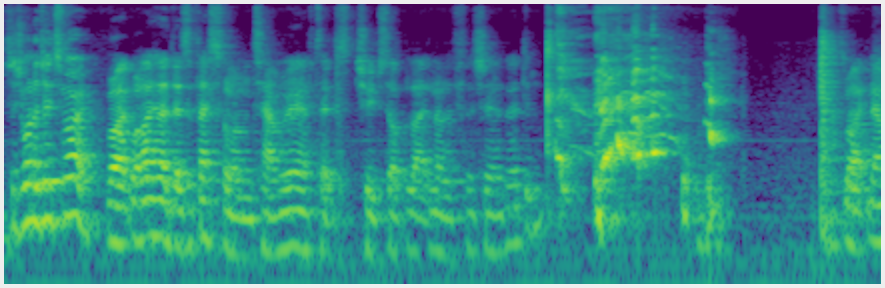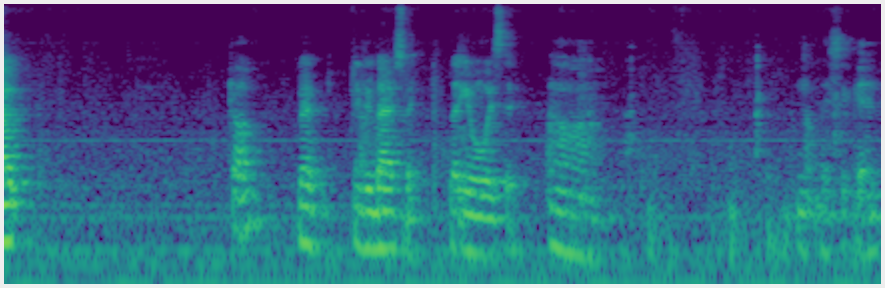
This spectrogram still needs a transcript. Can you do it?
do you want to do it tomorrow? Right, well, I heard there's a festival on in town. We're going to have to take this tube stop like another for us uh, but I didn't. right, now. Go on. No, you've embarrassed me, like you always do. Oh. Not this again.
